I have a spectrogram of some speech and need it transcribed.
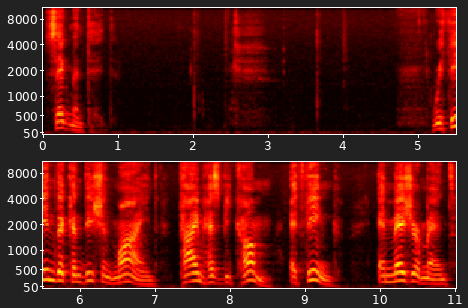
segmented. Within the conditioned mind, time has become a thing, a measurement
